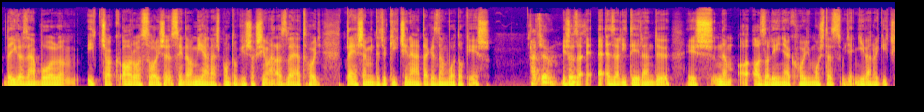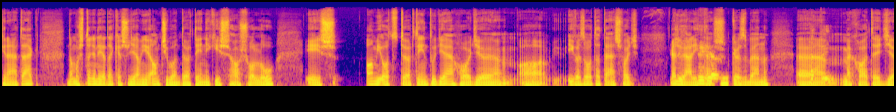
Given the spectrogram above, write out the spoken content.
de igazából itt csak arról szól, és szerintem a mi álláspontok is csak simán az lehet, hogy teljesen mindegy, hogy kik csinálták, ez nem volt okés. Hát jó. És ez, ez elítélendő, és nem az a lényeg, hogy most ez ugye nyilván, hogy kik csinálták. Na most nagyon érdekes, ugye, ami Amcsiban történik is hasonló, és ami ott történt, ugye, hogy a igazoltatás, vagy előállítás Igen. közben hát, meghalt egy,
